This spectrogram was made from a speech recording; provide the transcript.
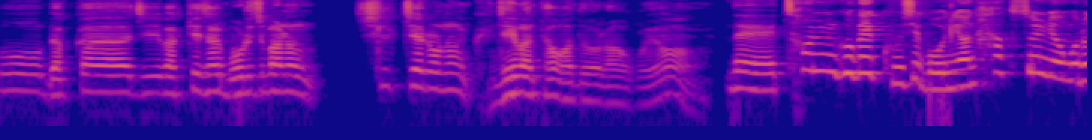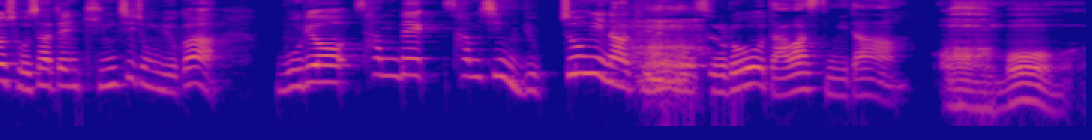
뭐 몇 가지밖에 잘 모르지만은 실제로는 굉장히 많다고 하더라고요. 네, 1995년 학술용으로 조사된 김치 종류가 무려 336종이나 되는 것으로 나왔습니다. 어, 뭐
